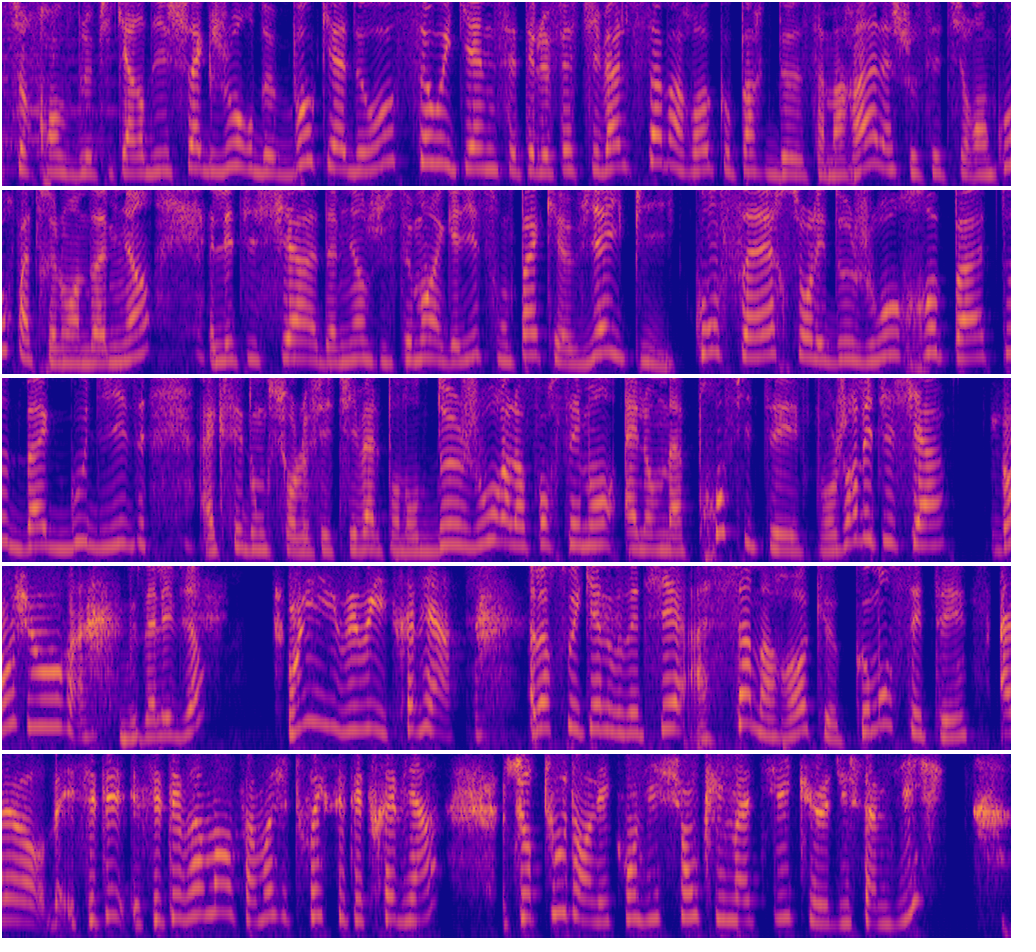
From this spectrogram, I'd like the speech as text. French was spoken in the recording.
Sur France Bleu Picardie, chaque jour de beaux cadeaux. Ce week-end, c'était le festival Samaroc au parc de Samara, la chaussée Tirancourt, pas très loin d'Amiens. Laetitia Damien, justement, a gagné son pack VIP. Concert sur les deux jours, repas, tote bag, goodies. Accès donc sur le festival pendant deux jours. Alors forcément, elle en a profité. Bonjour Laetitia. Bonjour. Vous allez bien? Oui, oui, oui, très bien. Alors ce week-end, vous étiez à Saint-Maroc. Comment c'était? Alors, ben, c'était, c'était vraiment. Enfin, moi, j'ai trouvé que c'était très bien, surtout dans les conditions climatiques euh, du samedi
